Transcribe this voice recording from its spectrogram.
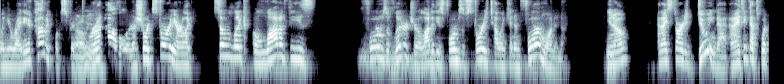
when you're writing a comic book script Oh, or yeah. a novel or a short story or like so like a lot of these forms of literature a lot of these forms of storytelling can inform one another you mm. know and i started doing that and i think that's what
